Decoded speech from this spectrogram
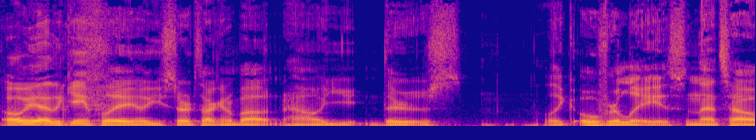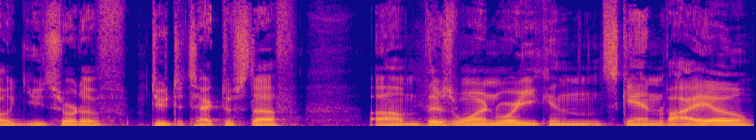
oh yeah, the gameplay. You started talking about how you there's like overlays, and that's how you sort of do detective stuff. Um, there's one where you can scan bio,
